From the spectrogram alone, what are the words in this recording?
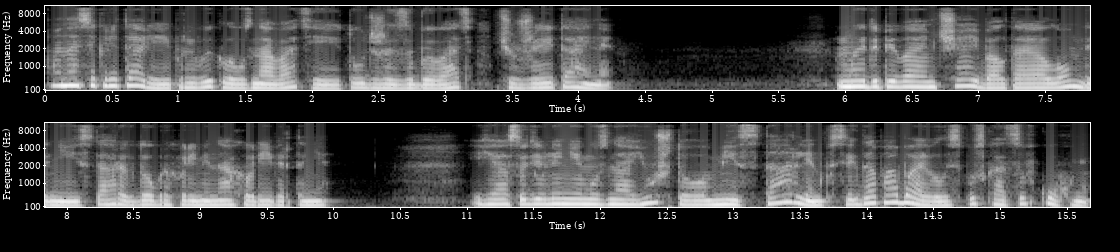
Она секретарь и привыкла узнавать и тут же забывать чужие тайны. Мы допиваем чай, болтая о Лондоне и старых добрых временах в Ривертоне. Я с удивлением узнаю, что мисс Старлинг всегда побаивалась спускаться в кухню,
